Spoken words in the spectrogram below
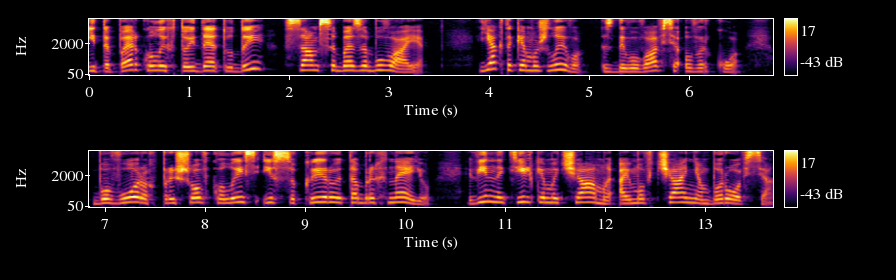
І тепер, коли хто йде туди, сам себе забуває. Як таке можливо? здивувався Оверко. Бо ворог прийшов колись із сокирою та брехнею. Він не тільки мечами, а й мовчанням боровся.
